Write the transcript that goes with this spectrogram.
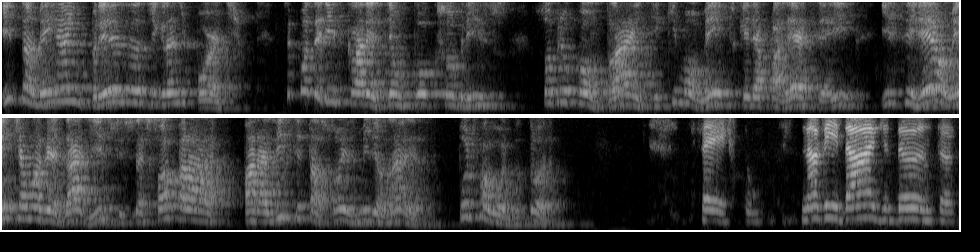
e também a empresas de grande porte. Você poderia esclarecer um pouco sobre isso, sobre o compliance, em que momento que ele aparece aí e se realmente é uma verdade isso, isso é só para, para licitações milionárias? Por favor, doutora. Certo. Na verdade, Dantas,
